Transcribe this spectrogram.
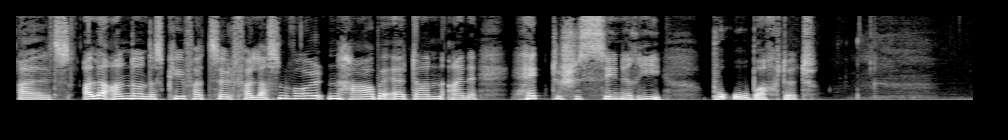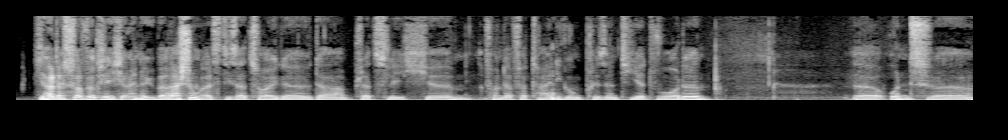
als alle anderen das Käferzelt verlassen wollten, habe er dann eine hektische Szenerie beobachtet. Ja, das war wirklich eine Überraschung, als dieser Zeuge da plötzlich äh, von der Verteidigung präsentiert wurde. Äh, und äh,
